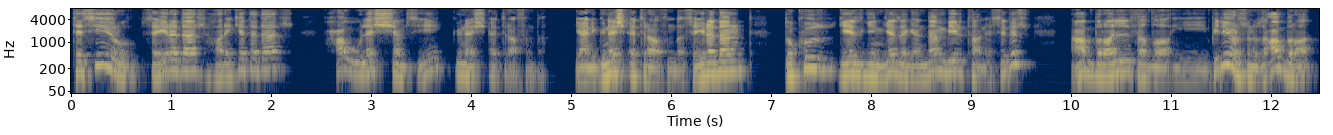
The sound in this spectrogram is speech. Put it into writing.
tesiru seyreder, hareket eder havle şemsi güneş etrafında. Yani güneş etrafında seyreden 9 gezgin gezegenden bir tanesidir. Abral fedai. Biliyorsunuz abra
